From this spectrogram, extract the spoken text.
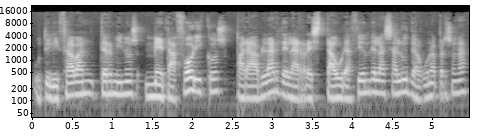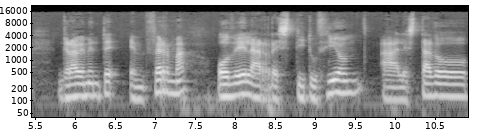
utilizaban términos metafóricos para hablar de la restauración de la salud de alguna persona gravemente enferma o de la restitución al estado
